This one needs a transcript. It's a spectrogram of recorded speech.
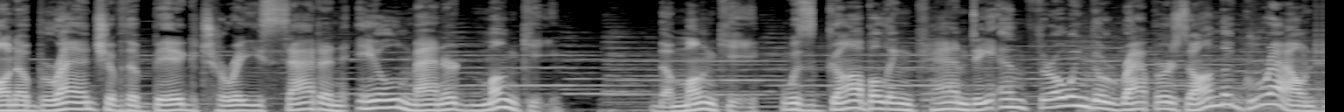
On a branch of the big tree sat an ill-mannered monkey. The monkey was gobbling candy and throwing the wrappers on the ground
